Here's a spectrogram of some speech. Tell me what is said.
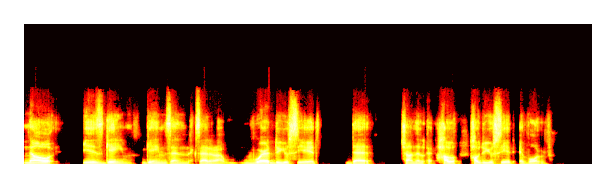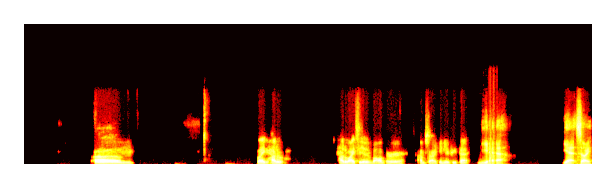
now is game games and etc. Where do you see it that channel? How how do you see it evolve? Um like how do how do I see it evolve or I'm sorry, can you repeat that? Yeah. Yeah, sorry.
